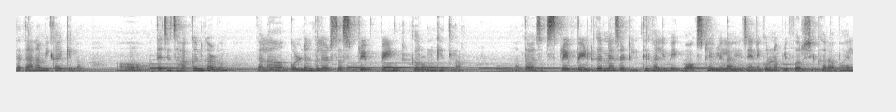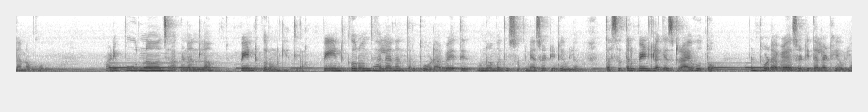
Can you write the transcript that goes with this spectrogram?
तर त्याला मी काय केलं त्याचे झाकण काढून त्याला गोल्डन कलरचा स्प्रे पेंट करून घेतला. आता स्प्रे पेंट करण्यासाठी इथे खाली मी एक बॉक्स ठेवलेला आहे जेणेकरून आपली फरशी खराब व्हायला नको. आणि पूर्ण झाकणांना पेंट करून घेतला. पेंट करून झाल्यानंतर थोडा वेळ ते उन्हामध्ये सुकण्यासाठी ठेवलं. तसं तर पेंट लगेच ड्राय होतो पण थोड्या वेळासाठी त्याला ठेवलं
